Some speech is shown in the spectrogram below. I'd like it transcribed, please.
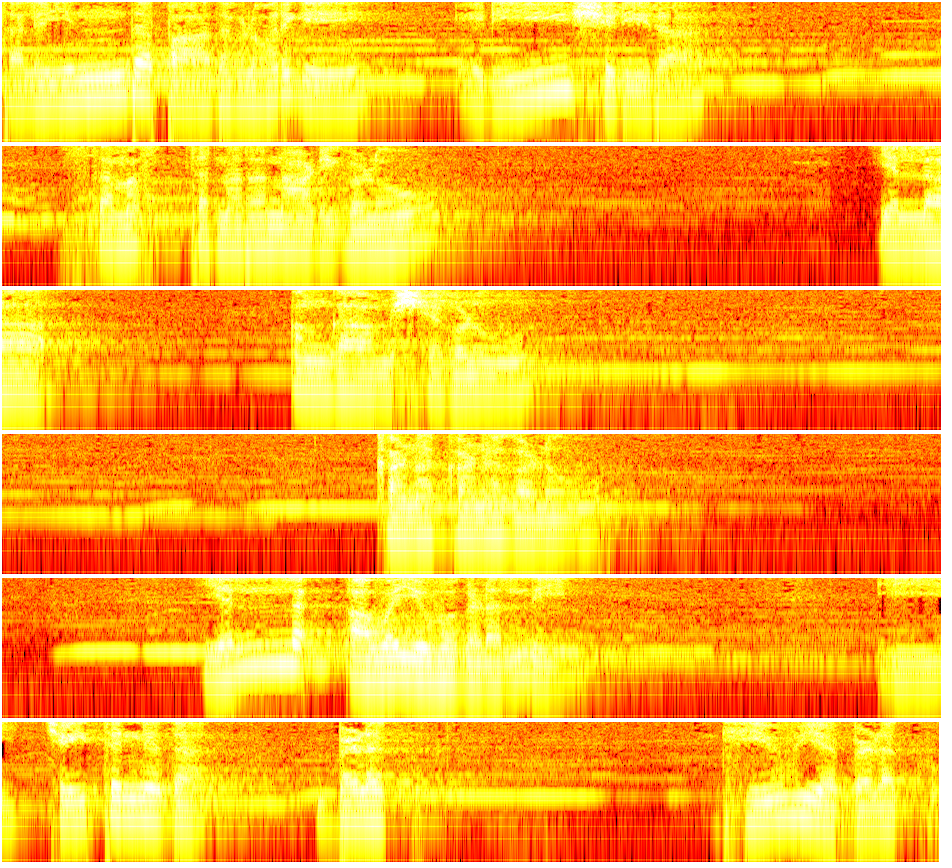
ತಲೆಯಿಂದ ಪಾದಗಳವರೆಗೆ ಇಡೀ ಶರೀರ ಸಮಸ್ತ ನರನಾಡಿಗಳು, ಎಲ್ಲ ಅಂಗಾಂಶಗಳು, ಕಣಕಣಗಳು ಎಲ್ಲ ಅವಯವಗಳಲ್ಲಿ ಈ ಚೈತನ್ಯದ ಬೆಳಕು, ದಿವ್ಯ ಬೆಳಕು,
